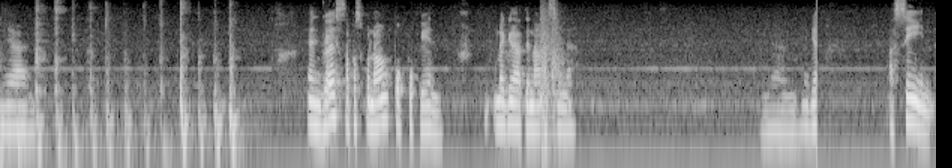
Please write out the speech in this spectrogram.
Ayan. Ayan guys tapos ko nang puppukin lagyan natin ng asin na. Ayan. Lagyan. Asin.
